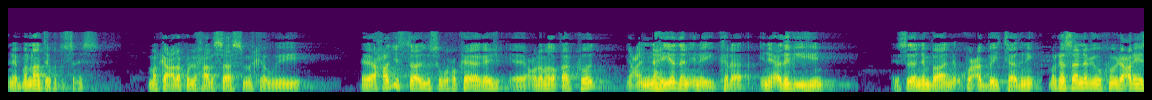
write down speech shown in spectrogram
Inay bannaantay ku tusinaysa. Marka calaa kulli xaal saas marka weeye axaadiista adigu isagu wuxuu ka eegay culammada qaarkood yani nahyadan inay kala inay adag yihiin. Sida nin baa ku cabbay taagni. Markaasaa nebigu ku yidhi calayhi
